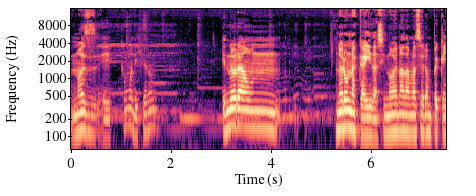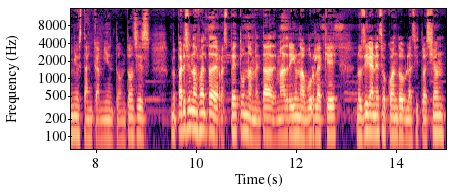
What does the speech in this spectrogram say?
no es ¿cómo dijeron? que no era un no era una caída, sino nada más era un pequeño estancamiento. Entonces, me parece una falta de respeto, una mentada de madre y una burla que nos digan eso cuando la situación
